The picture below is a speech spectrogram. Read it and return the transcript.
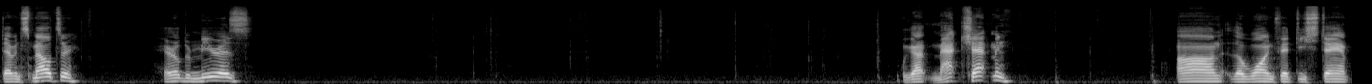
Devin Smeltzer, Harold Ramirez, We got Matt Chapman on the 150 stamp.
